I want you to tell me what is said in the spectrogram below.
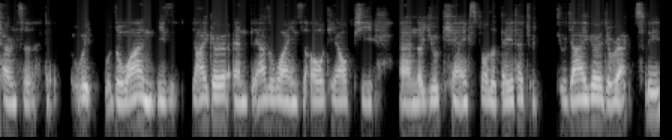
currently. We, the one is Jaeger and the other one is OTLP, and you can export the data to to Jaeger directly.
